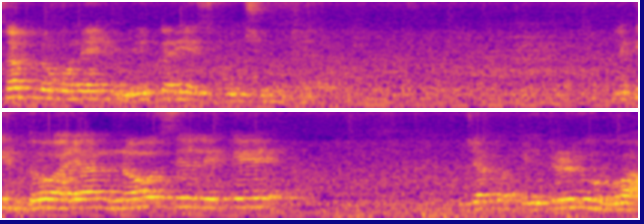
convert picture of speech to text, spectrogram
सब लोगों ने मिलकर ये स्कूल शुरू किया। लेकिन 2009 से लेके जब इंटरव्यू हुआ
